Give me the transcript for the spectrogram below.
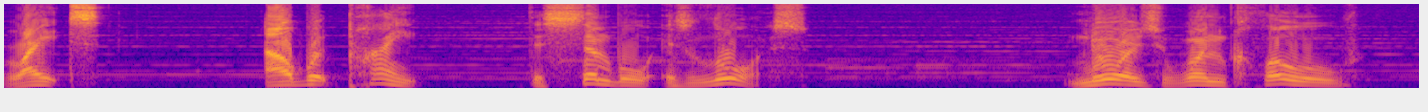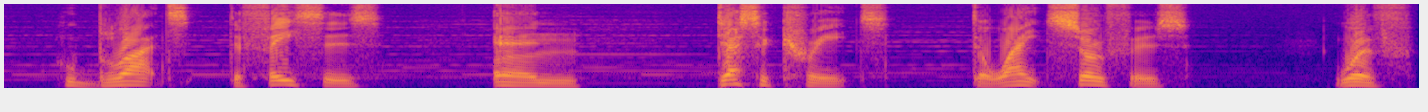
writes Albert Pike, the symbol is lost nor is one clove who blots the faces and desecrates the white surface with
